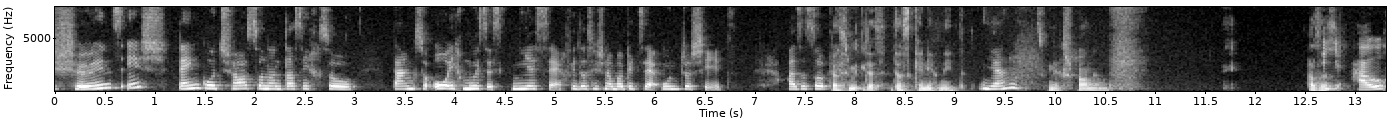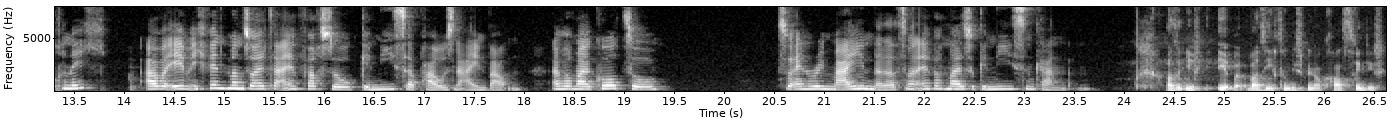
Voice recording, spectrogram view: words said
schön es ist. Dann geht es schon, sondern dass ich so denke, so, oh, ich muss es genießen. Ich finde, das ist noch mal ein bisschen ein Unterschied. Also so, das das, das kenne ich nicht. Ja. Das finde ich spannend. Also, ich auch nicht. Aber eben, ich finde, man sollte einfach so Genießerpausen einbauen. Einfach mal kurz so so ein Reminder, dass man einfach mal so genießen kann. Also ich, ich, was ich zum Beispiel noch krass finde, ist,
